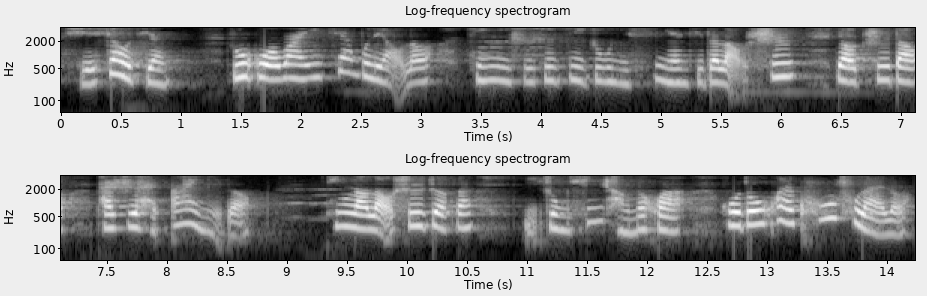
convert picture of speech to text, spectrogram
学校见。如果万一见不了了，请你时时记住你四年级的老师，要知道他是很爱你的。听了老师这番语重心长的话。我都快哭出来了。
